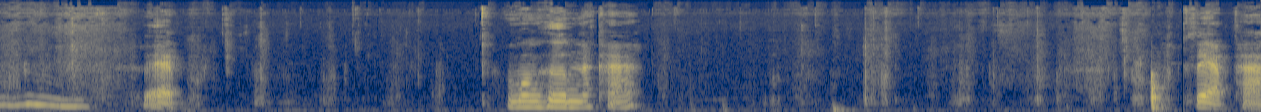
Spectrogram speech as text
อืมแบบ ม่วงเฮิมนะคะแซ่บค่ะ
